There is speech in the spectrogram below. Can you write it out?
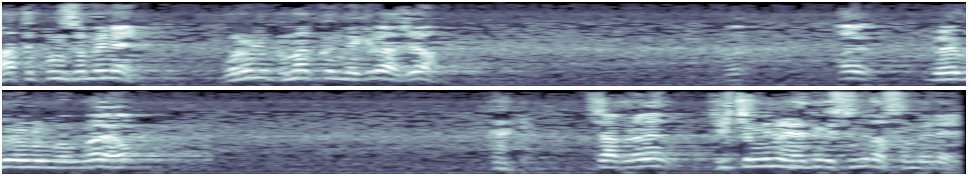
마트풍 선배님, 모르는 그만 끝내기로 하죠. 어, 아유, 왜 그러는 건가요? 자, 그러면 뒷정리를 해드리겠습니다, 선배님.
